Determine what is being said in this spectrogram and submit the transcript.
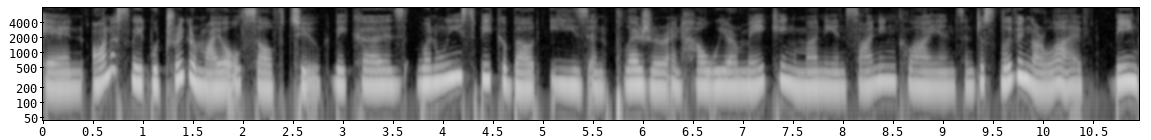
And honestly, it would trigger my old self too. Because when we speak about ease and pleasure and how we are making money and signing clients and just living our life, being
